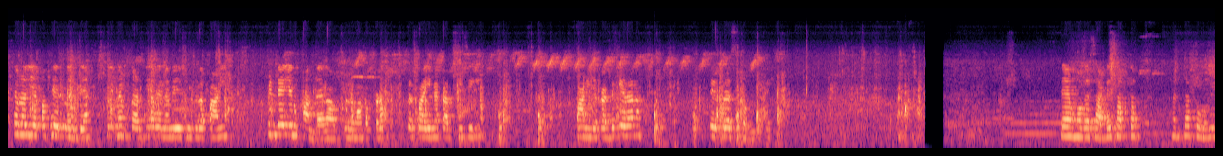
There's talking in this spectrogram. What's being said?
ਚਲੋ ਜੀ, ਆਪਾਂ ਫੇਰ ਮਿਲਦੇ ਆ ਫਿਰ ਮੈਂ ਕਰਦੀ ਹਾਂ ਨਵੇਂ ਸੂਟ ਦਾ ਪਾਣੀ। ਪਿੰਡੇ ਜਿਹੇ ਨੂੰ ਖਾਂਦਾ ਹੈਗਾ ਉਹ ਨਵਾਂ ਕੱਪੜਾ। ਤਰਪਾਈ ਮੈਂ ਕਰਤੀ ਸੀਗੀ। ਪਾਣੀ ਜਿਹਾ ਕੱਢ ਕੇ ਇਹਦਾ ਨਾ ਫਿਰ ਪ੍ਰੈਸ ਕਰੂੰਗੀ ਤੇ ਟਾਈਮ ਹੋ ਗਿਆ 7:30 ਸਾਢੇ ਸੱਤ ਹੋ ਗਏ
